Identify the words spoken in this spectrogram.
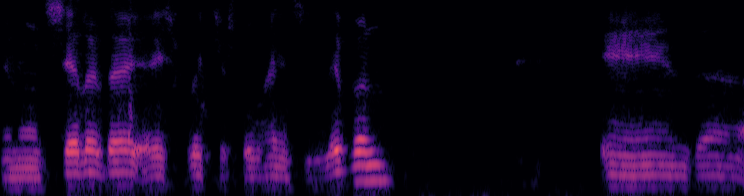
And on Saturday, Ace Fletcher still has 11. And uh,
